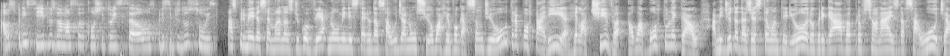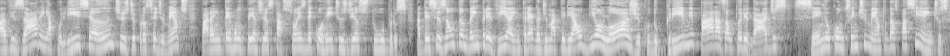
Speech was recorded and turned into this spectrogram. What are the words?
aos princípios da nossa Constituição, os princípios do SUS. Nas primeiras semanas de governo, o Ministério da Saúde anunciou a revogação de outra portaria relativa ao aborto legal. A medida da gestão anterior obrigava profissionais da saúde a avisarem a polícia antes de procedimentos para interromper gestações decorrentes de estupros. A decisão também previa a entrega de material biológico do crime para as autoridades sem o consentimento das pacientes.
